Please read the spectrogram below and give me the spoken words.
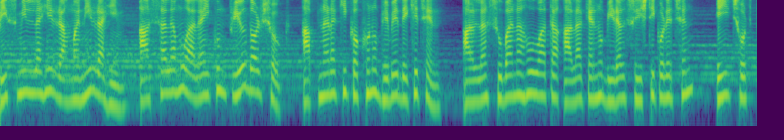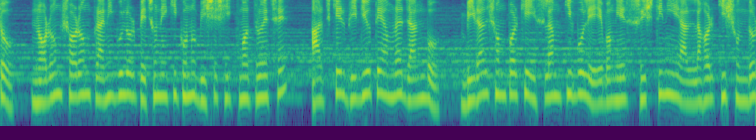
বিসমিল্লাহির রহমানির রাহিম। আসসালামু আলাইকুম প্রিয় দর্শক, আপনারা কি কখনো ভেবে দেখেছেন আল্লাহ সুবানাহু ওয়াতা আলা কেন বিড়াল সৃষ্টি করেছেন? এই ছোট্ট, নরম, সরম প্রাণীগুলোর পেছনে কি কোনো বিশেষ হিকমত রয়েছে? আজকের ভিডিওতে আমরা জানব, বিড়াল সম্পর্কে ইসলাম কি বলে এবং এর সৃষ্টি নিয়ে আল্লাহর কি সুন্দর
